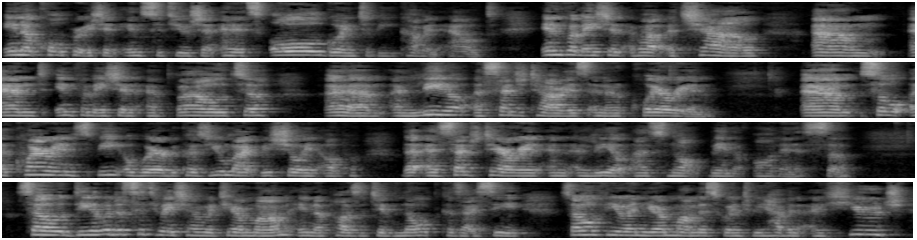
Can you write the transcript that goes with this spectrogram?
in a corporation institution and it's all going to be coming out. Information about a child, um, and information about, uh, um, a Leo, a Sagittarius, and an Aquarian. Um, so Aquarians, be aware because you might be showing up that a Sagittarian and a Leo has not been honest. So, deal with the situation with your mom in a positive note because I see some of you and your mom is going to be having a huge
